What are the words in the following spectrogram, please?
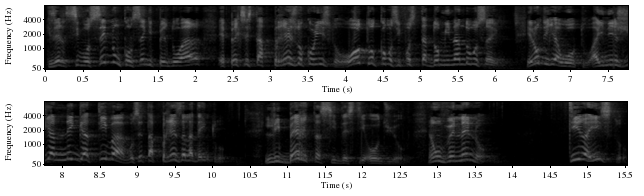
Quer dizer, se você não consegue perdoar, é porque você está preso com isto. Outro, como se fosse estar dominando você. Eu não diria o outro. A energia negativa, você está presa lá dentro. Liberta-se deste ódio. É um veneno. Tira isto.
